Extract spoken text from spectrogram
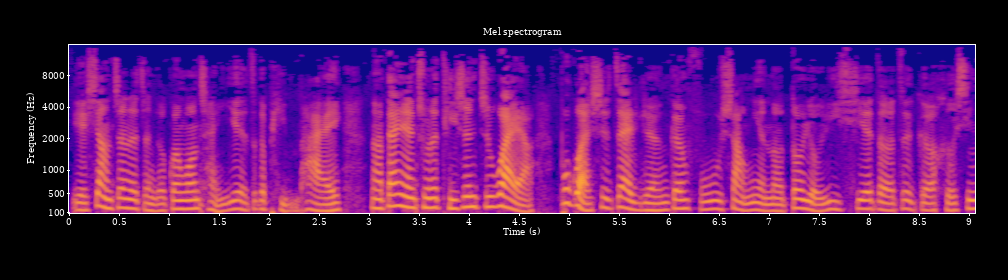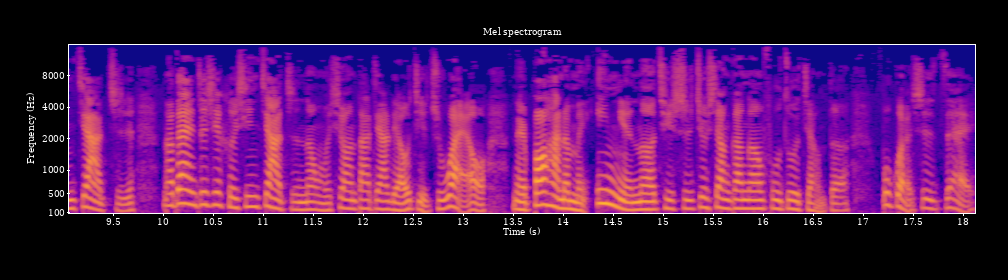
也象征了整个观光产业这个品牌。那当然除了提升之外啊，不管是在人跟服务上面呢，都有一些的这个核心价值。那当然这些核心价值呢，我们希望大家了解之外哦，那包含了每一年呢，其实就像刚刚副座讲的。不管是在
